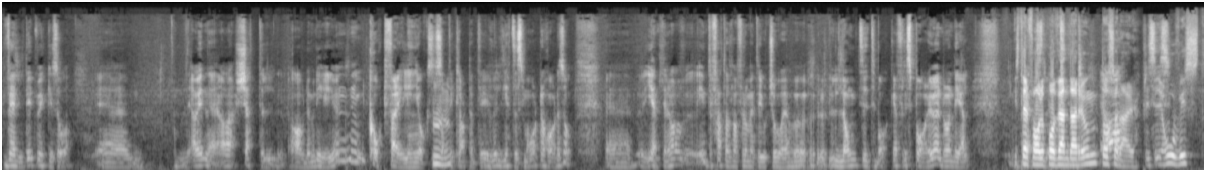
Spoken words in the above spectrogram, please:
väldigt mycket så. Ehm, jag vet inte, ja, shuttle av det, men det är ju en kort färglinje också, så Mm. att det är klart att det är väl jättesmart att ha det så. Ehm, egentligen har jag inte fattat varför de inte gjort så eh, lång tid tillbaka, för det sparar ju ändå en del. Istället för att hålla på och vända runt och Ja, sådär. precis. Jo visst.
